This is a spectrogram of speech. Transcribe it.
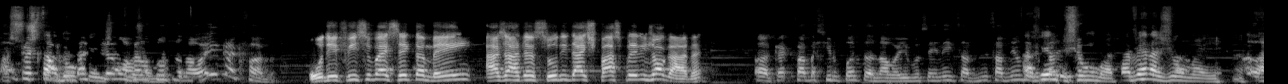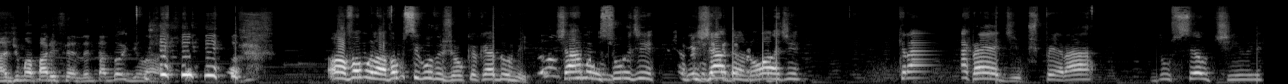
Assustador Tá que novela. Pantanal aí, craque Fábio? O difícil vai ser também a Jardim Sul e dar espaço para ele jogar, né? Ó, craque Fábio assistiu o Pantanal aí, vocês nem sabem nem sabem nem Tá onde ele vendo tá. Juma? Tá vendo a Juma aí? Olha lá, a Dilma aparecendo, ele tá doidinho lá. Ó, vamos lá, vamos pro segundo jogo que eu quero dormir. Charman Sud Deixa eu ver e como Jada é Pede esperar do seu time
